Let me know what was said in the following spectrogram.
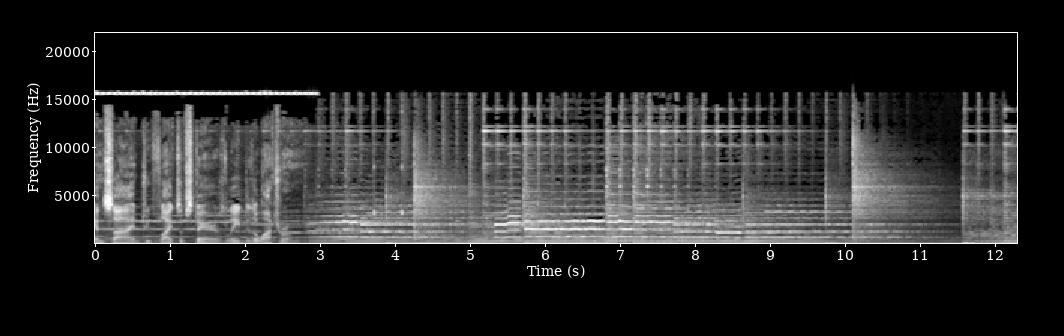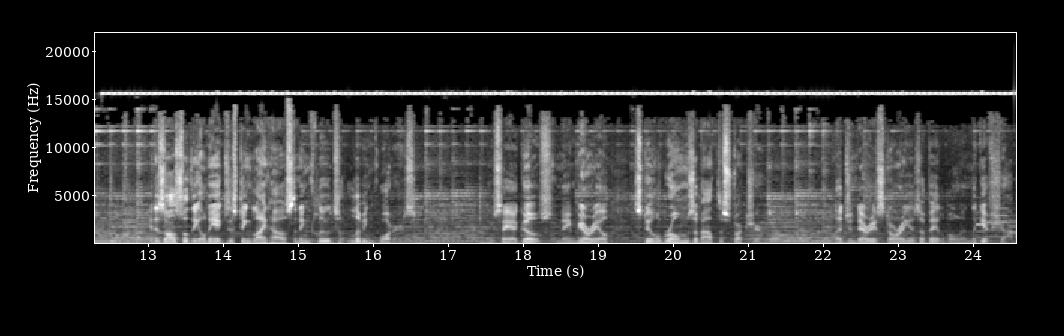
Inside, two flights of stairs lead to the watchroom. Is also the only existing lighthouse that includes living quarters. They say a ghost named Muriel still roams about the structure. The legendary story is available in the gift shop.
